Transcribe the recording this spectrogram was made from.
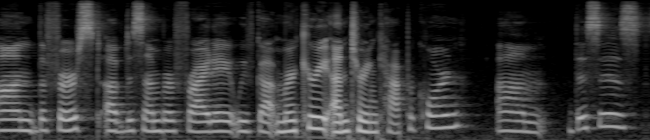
On the 1st of December, Friday, we've got Mercury entering Capricorn. Um, this is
